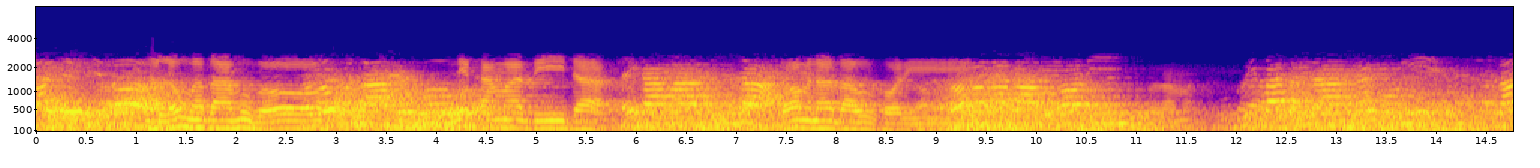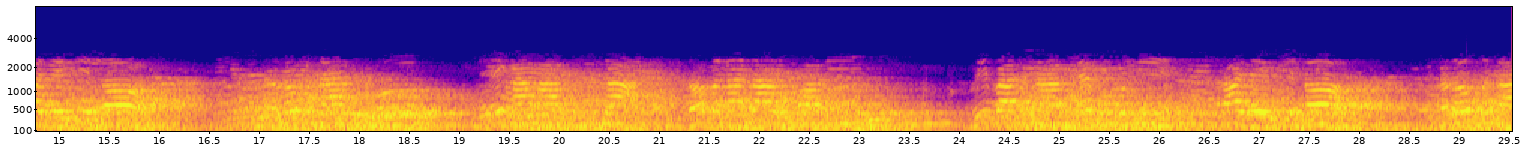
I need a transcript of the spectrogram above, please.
သတ်ဖြစ်သောနှလုံးမသာမှုကိုဘုရားမသာမှုကိုနိခမသီတာသိက္ခာမသီလဒေါမနတာဟုခေါ်သည်သောမနာသာဟောတိဝိပဿနာမဲ့ကိုဤသာဖြစ်ဖြစ်သောသောမနာမှု ဝိပဿနာမဲ့ကိုဤသာဖြစ်ဖြစ်သောသလုံးပသာ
